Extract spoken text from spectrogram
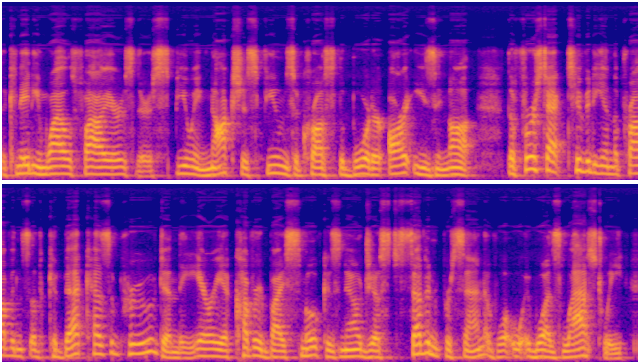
The Canadian wildfires, they're spewing noxious fumes across the border, are easing up. The first activity in the province of Quebec has approved, and the area covered by smoke is now just 7% of what it was last week.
